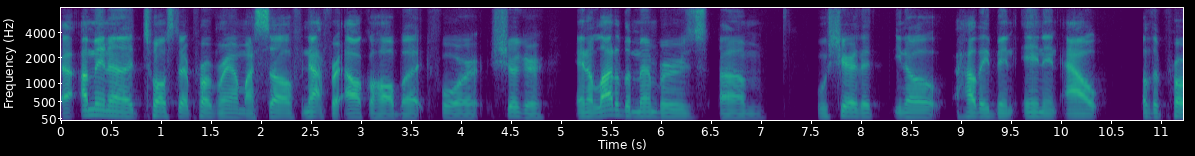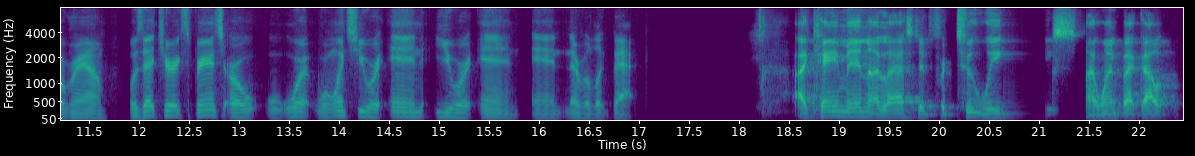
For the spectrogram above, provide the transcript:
I'm in a 12 step program myself, not for alcohol, but for sugar. And a lot of the members um, will share that, you know, how they've been in and out of the program was that your experience, or once you were in, you were in and never looked back? I came in. I lasted for two weeks. I went back out.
